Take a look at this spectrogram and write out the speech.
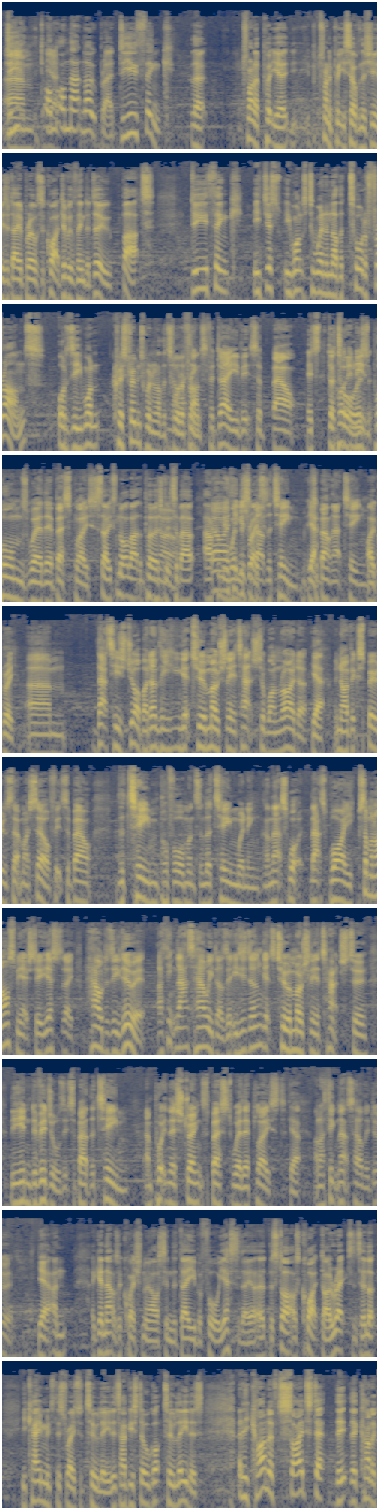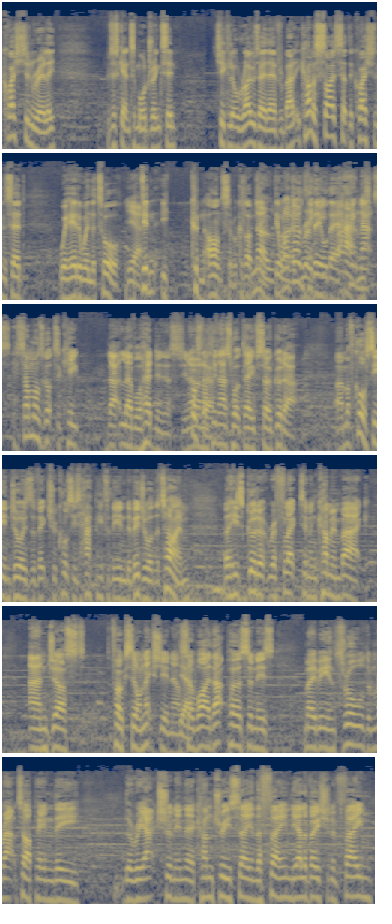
Do you, Um, on, yeah. on that note, Brad, do you think that trying to put your trying to put yourself in the shoes of Dave Brils is a quite a difficult thing to do? But do you think he just he wants to win another Tour de France, or does he want Chris Froome to win another Tour No, de I think France? for Dave, it's about It's the putting Tour, his pawns where they're best placed. So it's not about the person; No. it's about how No, can I we think win it's this race. about the team. It's Yeah. about that team. I agree. Um, that's his job. I don't think he can get too emotionally attached to one rider. Yeah. you know, I've experienced that myself. It's about the team performance and the team winning, and that's what that's why. Someone asked me actually yesterday, how does he do it? I think that's how he does it. he doesn't get too emotionally attached to the individuals. It's about the team and putting their strengths best where they're placed. Yeah. and I think that's how they do it. Yeah, and again, that was a question I asked him the day before yesterday. At the start, I was quite direct and said, "Look, you came into this race with two leaders. Have you still got two leaders?" And he kind of sidestepped the, the kind of question. Really, we're just getting some more drinks in. Cheeky little rosé there for about it. He kind of sidestepped the question and said, "We're here to win the tour." Yeah. He didn't he couldn't answer because obviously No, he didn't well, I want to reveal he- their I hand. think that's someone's got to keep that level-headedness, you know, and I think that's what Dave's so good at. Um, of course, he enjoys the victory. Of course, he's happy for the individual at the time, but he's good at reflecting and coming back and just focusing on next year now. Yeah. So why that person is maybe enthralled and wrapped up in the the reaction in their country, saying the fame, the elevation of fame,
